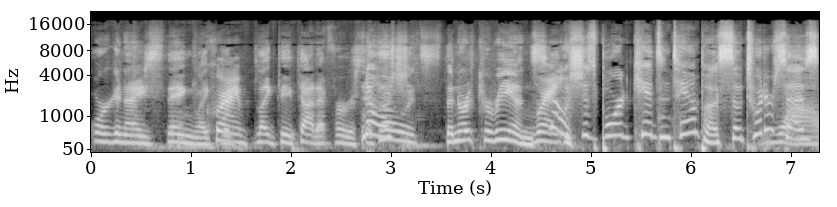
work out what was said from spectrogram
organized thing like Crime. like they thought at first. No, Like, it's- oh, it's the North Koreans. Right. No, it's just bored kids in Tampa. So Twitter says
